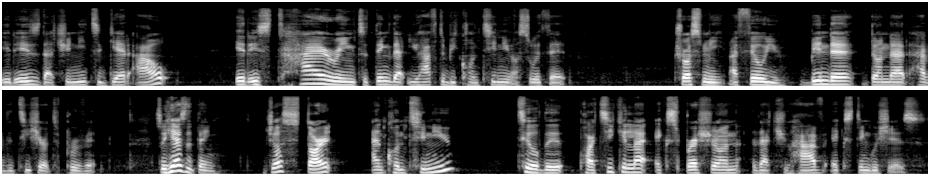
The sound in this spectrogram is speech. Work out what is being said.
it is that you need to get out, it is tiring to think that you have to be continuous with it. Trust me, I feel you. Been there, done that, have the t shirt to prove it. So here's the thing just start and continue till the particular expression that you have extinguishes.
